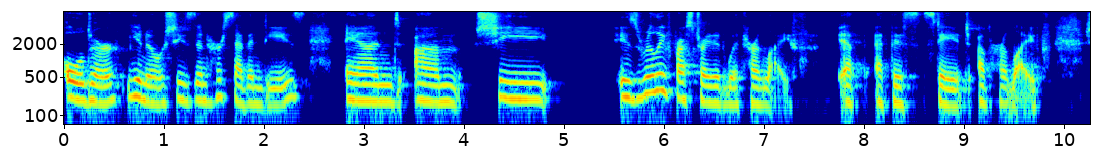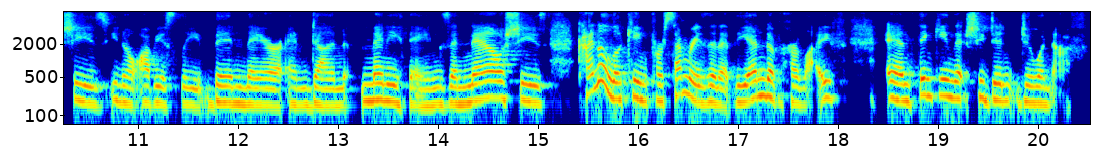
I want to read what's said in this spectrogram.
older you know she's in her 70s and um, she is really frustrated with her life at, at this stage of her life. She's, you know, obviously been there and done many things. And now she's kind of looking for some reason at the end of her life and thinking that she didn't do enough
